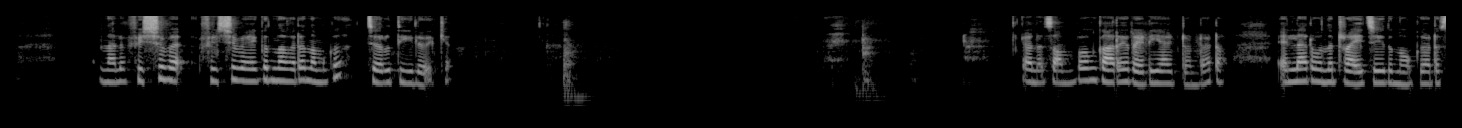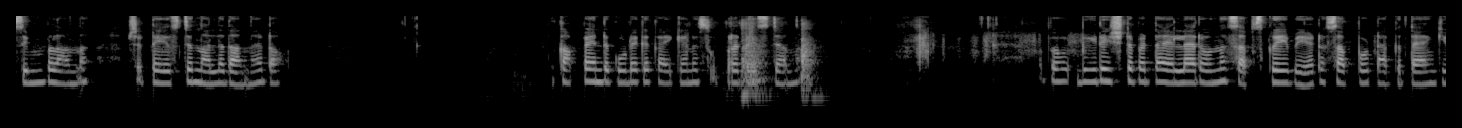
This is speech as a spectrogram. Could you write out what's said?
എന്നാലും ഫിഷ് ഫിഷ് വേകുന്നവരെ നമുക്ക് ചെറു തീയിൽ വയ്ക്കാം കാരണം സംഭവം കറി റെഡി ആയിട്ടുണ്ട് കേട്ടോ. എല്ലാവരും ഒന്ന് ട്രൈ ചെയ്ത് നോക്കുക കേട്ടോ. സിമ്പിളാണ് പക്ഷെ ടേസ്റ്റ് നല്ലതാണ് കേട്ടോ. കപ്പേന്റെ കൂടെയൊക്കെ കഴിക്കാൻ സൂപ്പർ ടേസ്റ്റാണ് അപ്പോൾ വീഡിയോ ഇഷ്ടപ്പെട്ട എല്ലാവരും ഒന്ന് സബ്സ്ക്രൈബ് ചെയ്യുക കേട്ടോ. സപ്പോർട്ടാക്കുക താങ്ക് യു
